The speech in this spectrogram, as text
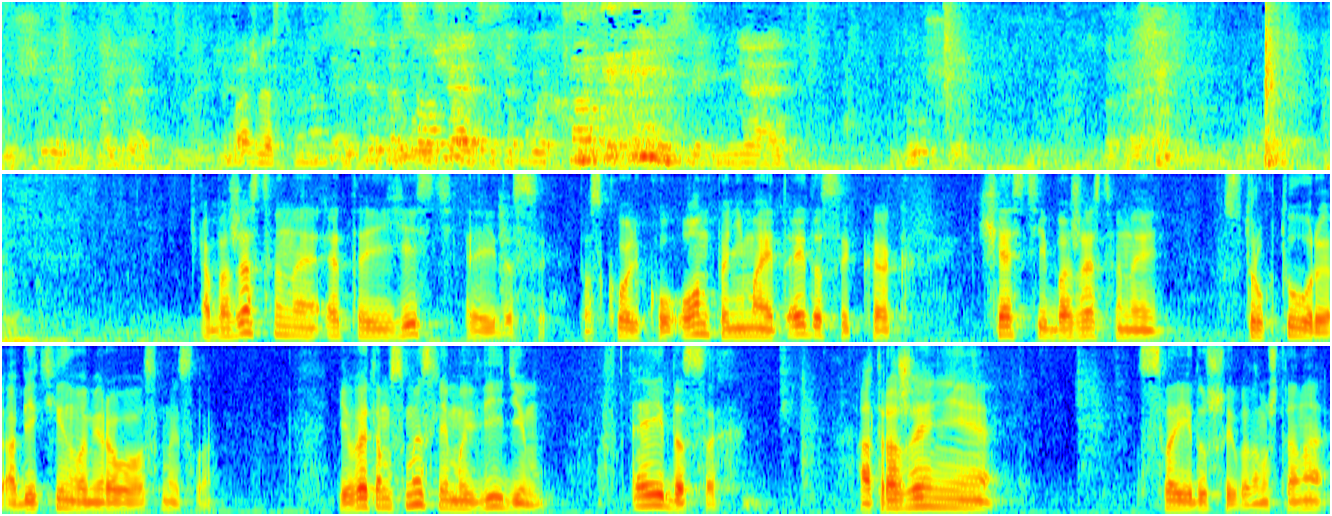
души, это божественная часть. Божественная. То есть это получается такой хаб, который соединяет душу с божественным. А божественное это и есть эйдосы, поскольку он понимает эйдосы как части божественной структуры, объективного мирового смысла. И в этом смысле мы видим в эйдосах отражение своей души, потому что она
